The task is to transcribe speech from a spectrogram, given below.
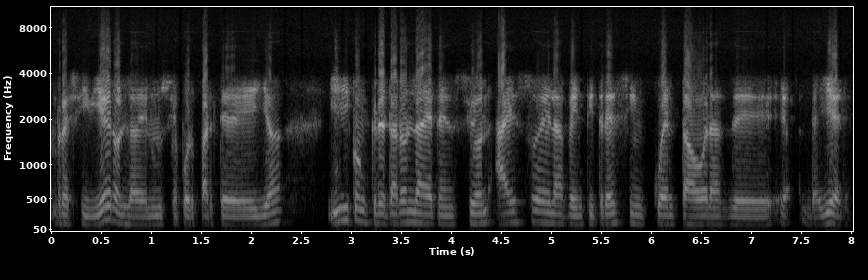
recibieron la denuncia por parte de ella y concretaron la detención a eso de las 23.50 horas de, de ayer.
